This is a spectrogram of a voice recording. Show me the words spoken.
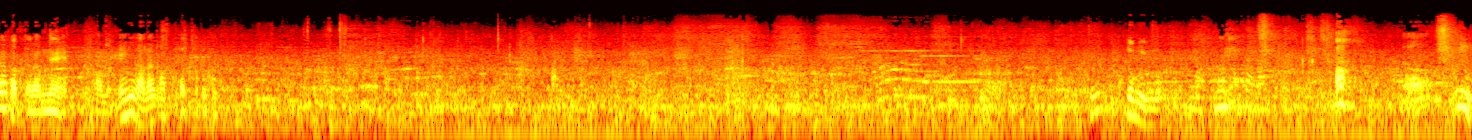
なかったらね、あの、縁がなかったってこと。んどこ行くのあ、あ、うん、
